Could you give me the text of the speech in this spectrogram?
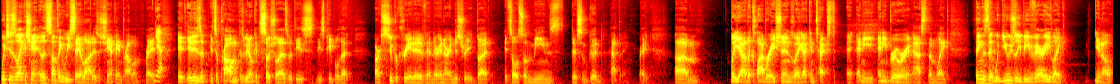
Which is like a cham- it's something we say a lot is a champagne problem, right? Yeah. It, it is a it's a problem because we don't get socialized with these these people that are super creative and they're in our industry, but it's also means there's some good happening, right? Um, but yeah, the collaborations, like I can text any any brewer and ask them like things that would usually be very like you know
